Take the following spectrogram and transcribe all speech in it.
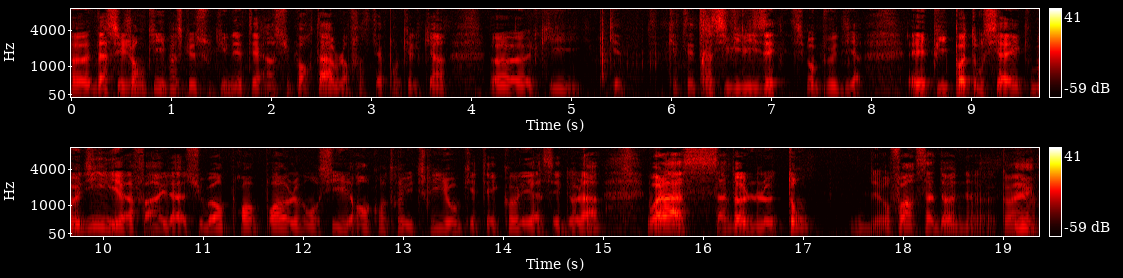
euh, d'assez gentil parce que Soutine était insupportable. Enfin, c'était pour quelqu'un euh, qui, qui, était très civilisé, si on peut dire. Et puis pote aussi avec Modi. Enfin, il a souvent probablement aussi rencontré un trio qui était collé à ces deux-là. Voilà, ça donne le ton. Enfin, ça donne quand même. Mm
